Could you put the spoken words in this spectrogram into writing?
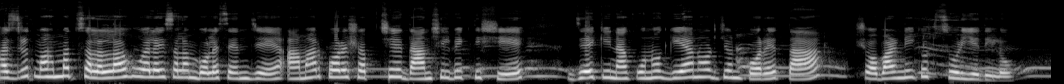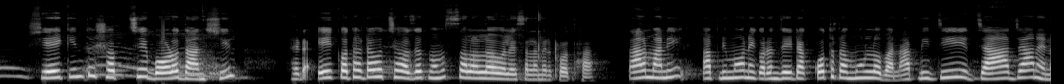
হজরত মোহাম্মদ সাল্লাহু আলাইসাল্লাম বলেছেন যে, আমার পরে সবচেয়ে দানশীল ব্যক্তি সে যে কিনা কোনো জ্ঞান অর্জন করে তা সবার নিকট ছড়িয়ে দিল। সে কিন্তু সবচেয়ে বড় দানশীল। এটা এই কথাটা হচ্ছে হজরত মোহাম্মদ সাল্লাহ আলাইসাল্লামের কথা। তার মানে আপনি মনে করেন যে এটা কতটা মূল্যবান। আপনি যে যা জানেন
